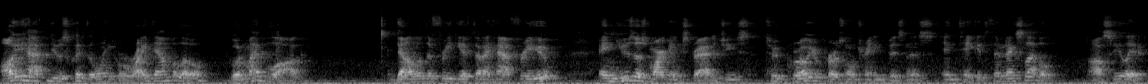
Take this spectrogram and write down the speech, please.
All you have to do is click the link right down below, go to my blog, download the free gift that I have for you, and use those marketing strategies to grow your personal training business and take it to the next level. I'll see you later.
